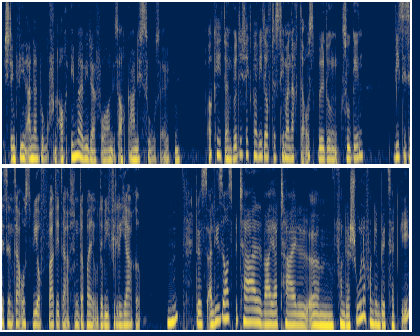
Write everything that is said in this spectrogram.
ich denke, wie in anderen Berufen auch immer wieder vor und ist auch gar nicht so selten. Okay, dann würde ich jetzt mal wieder auf das Thema nach der Ausbildung zugehen. Wie sieht es denn da aus? Wie oft wart ihr da schon dabei oder wie viele Jahre? Mhm. Das Alisa-Hospital war ja Teil ähm, von der Schule, von dem BZG.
